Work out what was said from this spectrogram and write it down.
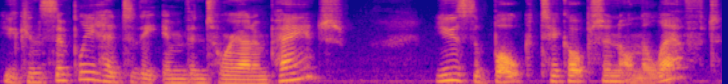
you can simply head to the inventory item page, use the bulk tick option on the left,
